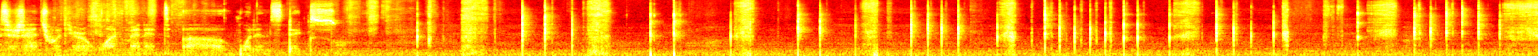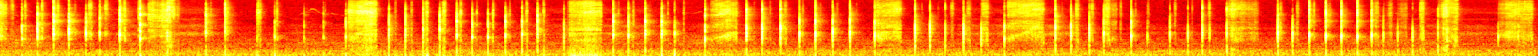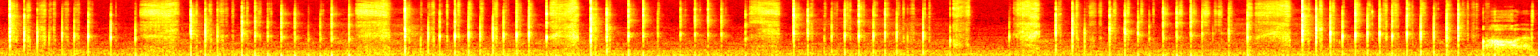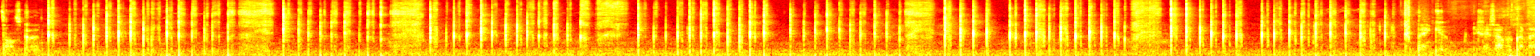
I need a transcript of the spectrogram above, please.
Mr. Sanch, with your one minute uh, wooden sticks. Thank you. You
